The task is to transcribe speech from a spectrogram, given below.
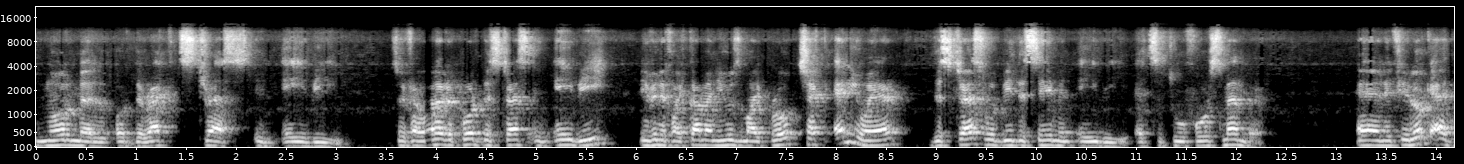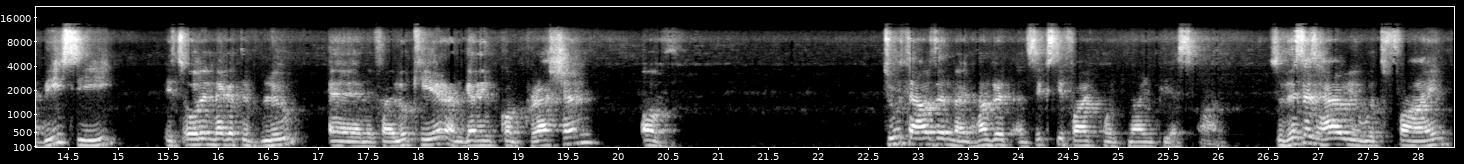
normal or direct stress in AB. So if I want to report the stress in AB, even if I come and use my probe, check anywhere, the stress will be the same in AB. It's a two-force member. And if you look at BC, it's all in negative blue. And if I look here, I'm getting compression of 2,965.9 PSI. So this is how you would find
